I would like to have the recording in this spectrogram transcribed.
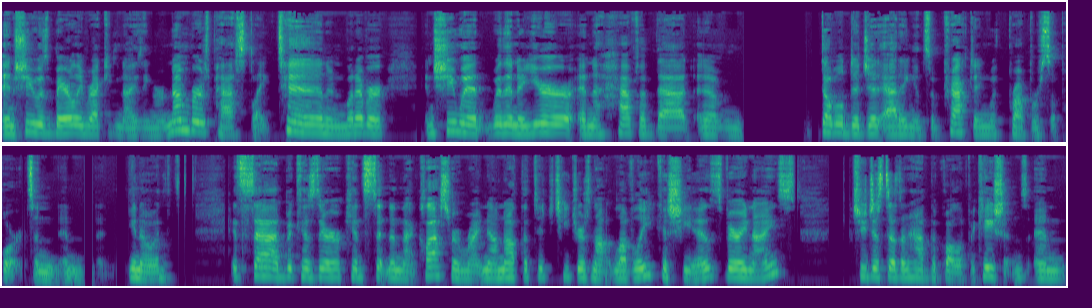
And she was barely recognizing her numbers past like 10 and whatever. And she went within a year and a half of that, um, double digit adding and subtracting with proper supports. And, and, you know, it's, sad because there are kids sitting in that classroom right now. Not that the teacher's not lovely because she is very nice. She just doesn't have the qualifications. And,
